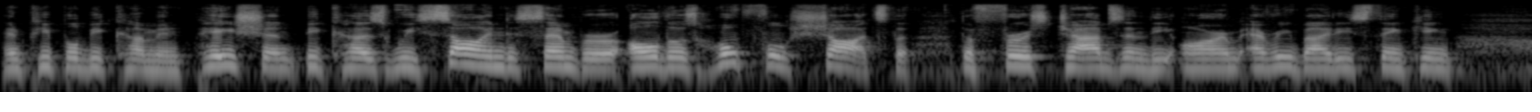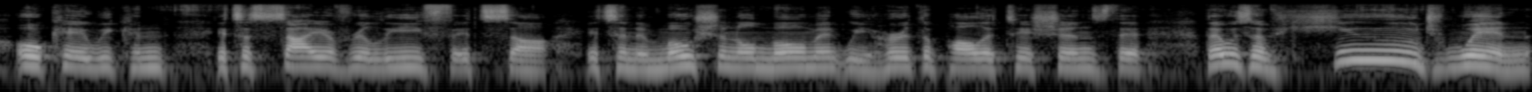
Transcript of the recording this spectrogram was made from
and people become impatient because we saw in December all those hopeful shots, the, the first jabs in the arm, everybody's thinking, okay, we can, it's a sigh of relief. It's, uh, it's an emotional moment. We heard the politicians. That, that was a huge win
